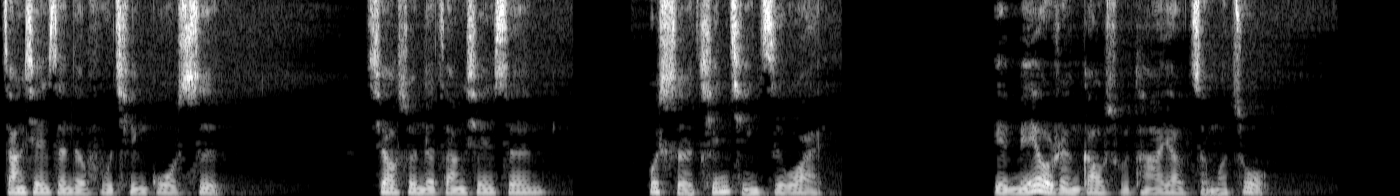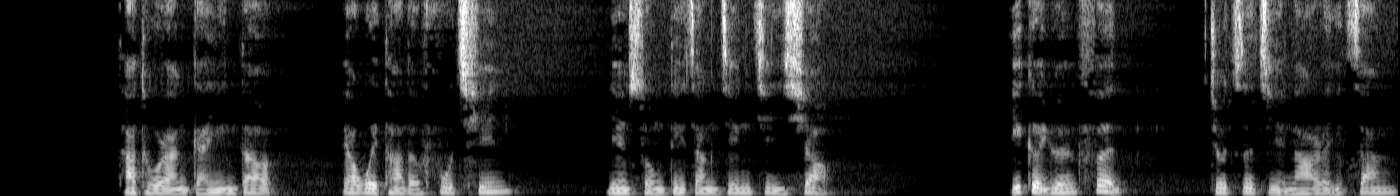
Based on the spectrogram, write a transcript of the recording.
张先生的父亲过世，孝顺的张先生不舍亲情之外，也没有人告诉他要怎么做。他突然感应到要为他的父亲念诵《地藏经》尽孝，一个缘分，就自己拿了一张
